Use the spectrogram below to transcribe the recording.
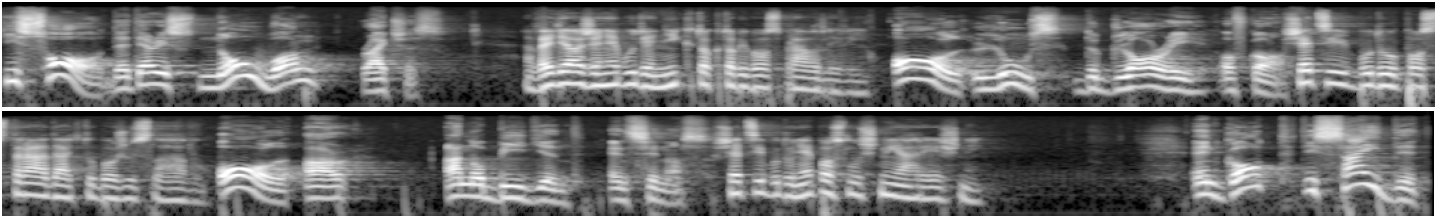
He saw that there is no one righteous. A vedel, že nebude nikto, kto by bol spravodlivý. All lose the glory of God. Všetci budú postrádať tú Božiu slávu. All are unobedient and sinners. Všetci budú neposlušní a hriešní. And God decided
